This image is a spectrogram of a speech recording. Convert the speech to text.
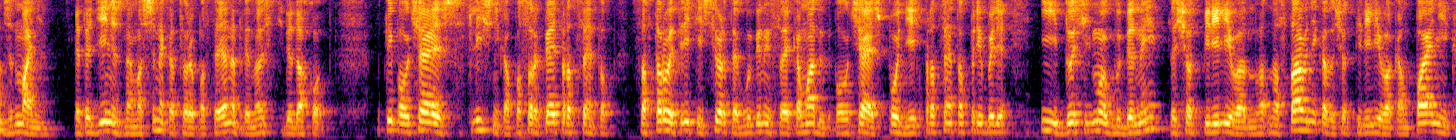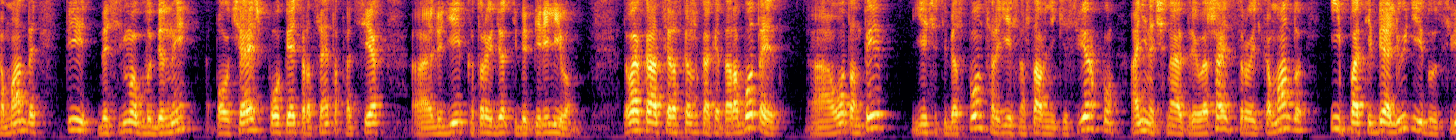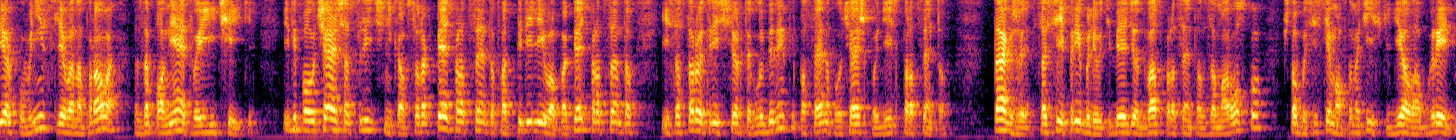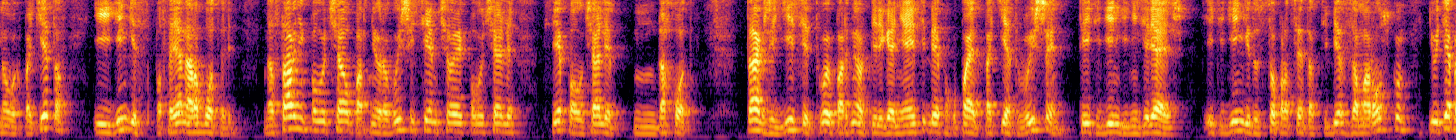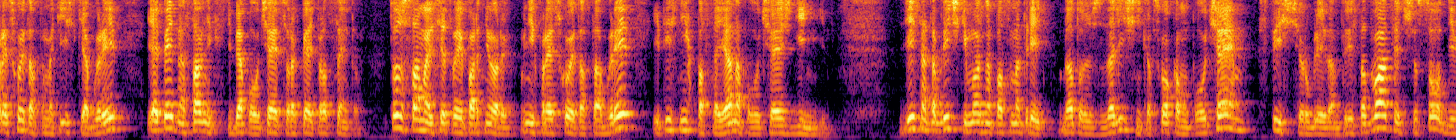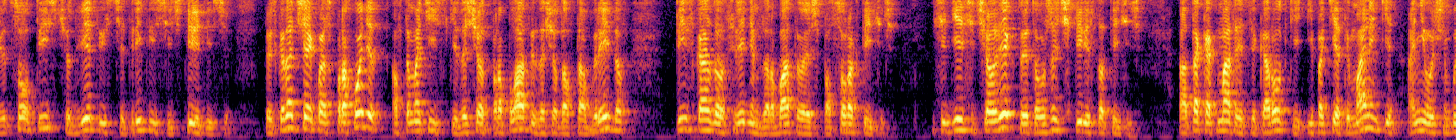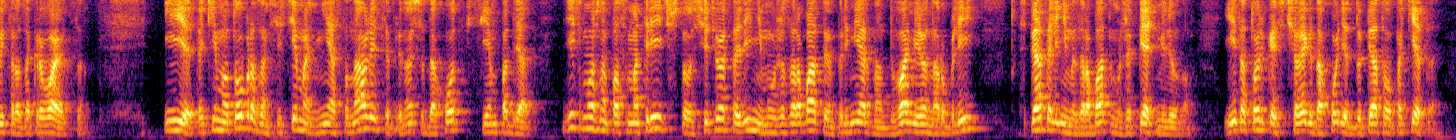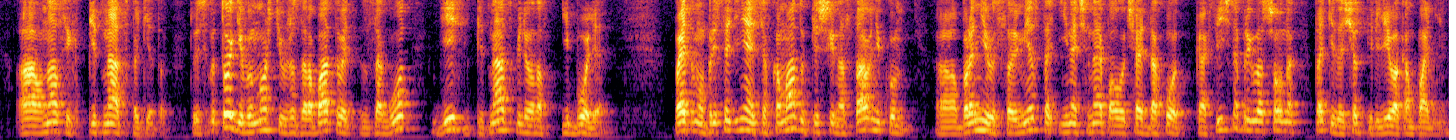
Money. Это денежная машина, которая постоянно приносит тебе доход. Ты получаешь с личника по 45%, со второй, третьей, четвертой глубины своей команды ты получаешь по 10% прибыли, и до седьмой глубины за счет перелива наставника, за счет перелива компании, команды, ты до седьмой глубины получаешь по 5% от всех э, людей, которые идет тебе переливом. Давай вкратце расскажу, как это работает. А, вот он ты, есть у тебя спонсор, есть наставники сверху, они начинают приглашать, строить команду, и по тебя люди идут сверху вниз, слева направо, заполняя твои ячейки. И ты получаешь от личников 45%, от перелива по 5%, и со второй, третьей, четвертой глубины ты постоянно получаешь по 10%. Также со всей прибыли у тебя идет 20% в заморозку, чтобы система автоматически делала апгрейд новых пакетов и деньги постоянно работали. Наставник получал, партнеры выше 7 человек получали, все получали доход. Также, если твой партнер перегоняет тебя, покупает пакет выше, ты эти деньги не теряешь. Эти деньги идут 100% тебе в заморозку, и у тебя происходит автоматический апгрейд, и опять наставник с тебя получает 45%. То же самое все твои партнеры. У них происходит автоапгрейд, и ты с них постоянно получаешь деньги. Здесь на табличке можно посмотреть, да, то есть за личников сколько мы получаем. С 1000 рублей там 320, 600, 900, 1000, 2000, 3000, 4000. То есть когда человек вас проходит автоматически за счет проплаты, за счет автоапгрейдов, ты из каждого в среднем зарабатываешь по 40 тысяч. Если 10 человек, то это уже 400 тысяч. А так как матрицы короткие и пакеты маленькие, они очень быстро закрываются. И таким вот образом система не останавливается и приносит доход всем подряд. Здесь можно посмотреть, что с четвертой линии мы уже зарабатываем примерно 2 миллиона рублей, с пятой линии мы зарабатываем уже 5 миллионов. И это только если человек доходит до пятого пакета, а у нас их 15 пакетов. То есть в итоге вы можете уже зарабатывать за год 10-15 миллионов и более. Поэтому присоединяйся в команду, пиши наставнику, э, бронируй свое место и начинай получать доход как с лично приглашенных, так и за счет перелива компании.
